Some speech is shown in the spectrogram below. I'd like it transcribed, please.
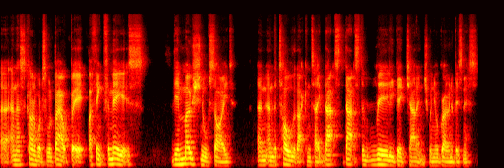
Uh, and that's kind of what it's all about. But it, i think for me it's the emotional side and and the toll that that can take. That's that's the really big challenge when you're growing a business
